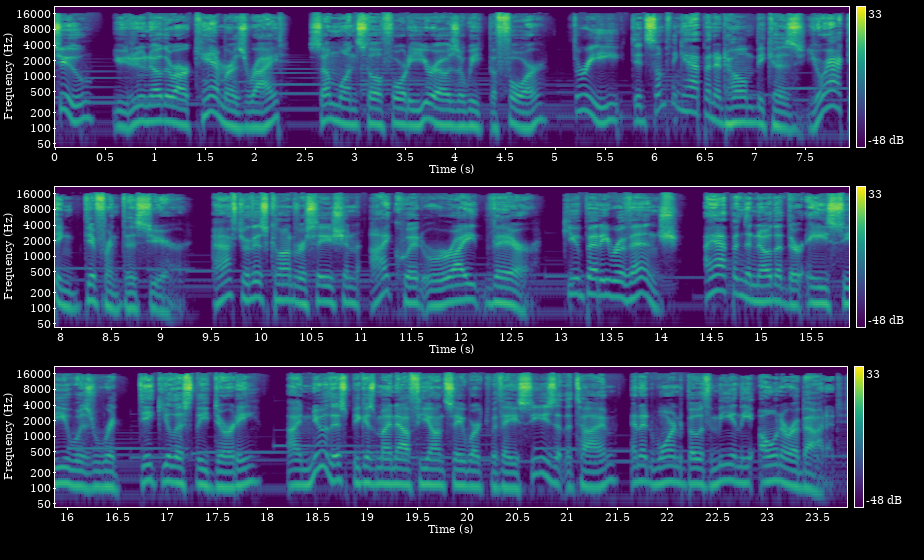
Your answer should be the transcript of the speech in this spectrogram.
2. You do know there are cameras, right? Someone stole 40 euros a week before. 3. Did something happen at home because you're acting different this year? After this conversation, I quit right there. Cue petty revenge. I happened to know that their AC was ridiculously dirty. I knew this because my now fiance worked with ACs at the time and had warned both me and the owner about it.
